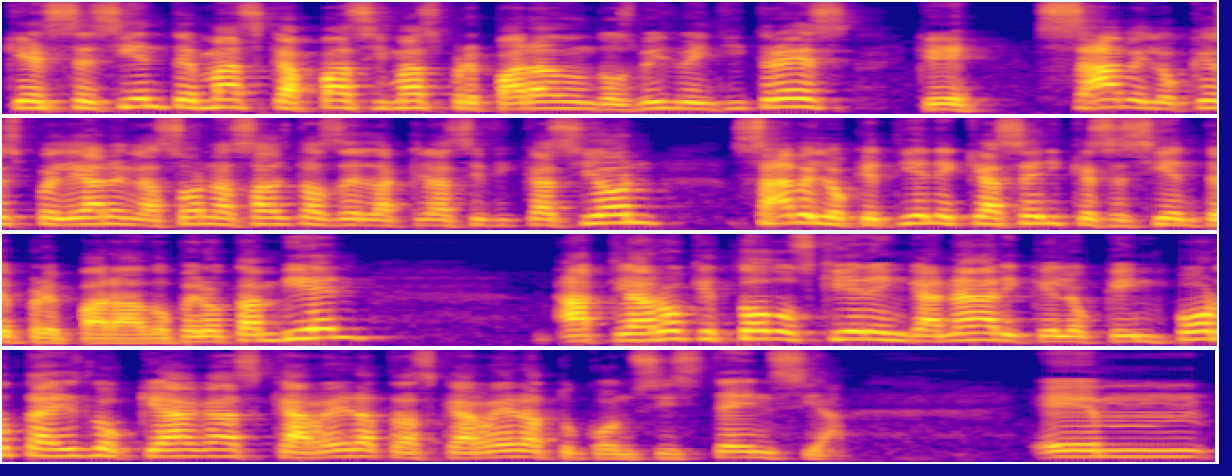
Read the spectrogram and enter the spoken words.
que se siente más capaz y más preparado en 2023, que sabe lo que es pelear en las zonas altas de la clasificación, sabe lo que tiene que hacer y que se siente preparado, pero también aclaró que todos quieren ganar y que lo que importa es lo que hagas carrera tras carrera, tu consistencia. Em,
